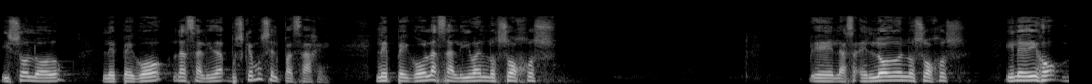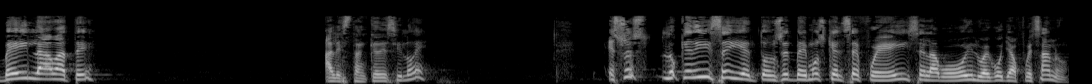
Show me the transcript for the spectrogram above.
hizo lodo, le pegó la salida, busquemos el pasaje, le pegó la saliva en los ojos, eh, el lodo en los ojos, y le dijo, ve y lávate al estanque de Siloé. Eso es lo que dice y entonces vemos que él se fue y se lavó y luego ya fue sano.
